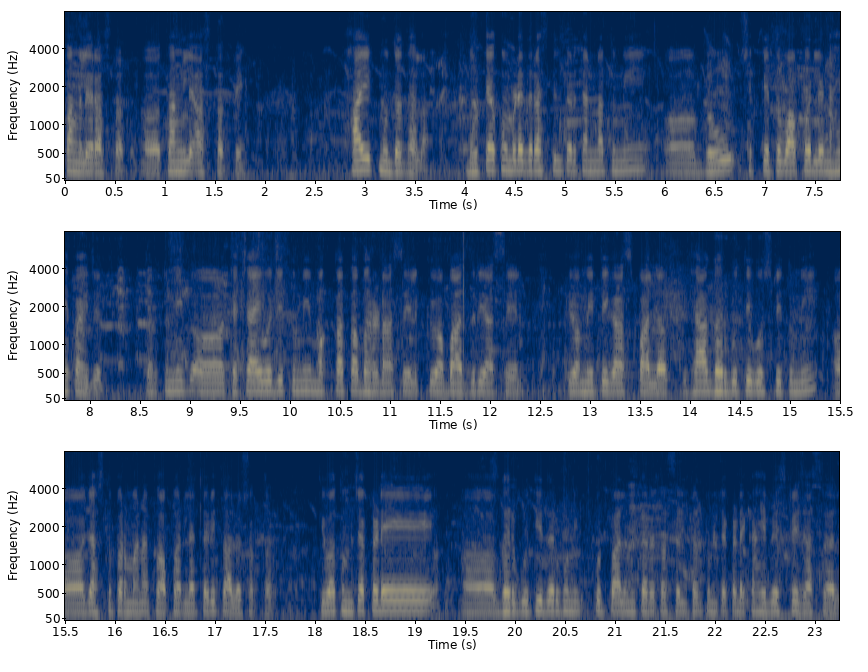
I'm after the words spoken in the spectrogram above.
चांगले असतात चांगले असतात ते. हा एक मुद्दा झाला. मोठ्या कोंबड्या जर असतील तर त्यांना तुम्ही गहू शक्यतो वापरले नाही पाहिजेत. तर तुम्ही त्याच्याऐवजी तुम्ही मक्काचा भरडा असेल किंवा बाजरी असेल किंवा मेथी घास पालक ह्या घरगुती गोष्टी तुम्ही जास्त प्रमाणात वापरल्या तरी चालू शकतात. किंवा तुमच्याकडे घरगुती जर कोणी कुक्कुटपालन करत असेल तर तुमच्याकडे काही वेस्टेज असेल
